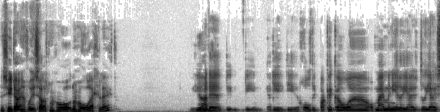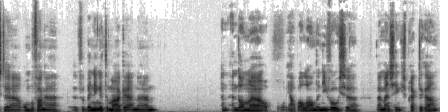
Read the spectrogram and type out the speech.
En zie je daarin voor jezelf nog een rol, nog een rol weggelegd? Ja, de, die, die, ja die, die rol die pak ik al op mijn manier door juist, door juist onbevangen verbindingen te maken en en, en dan op, ja, op allerhande niveaus met mensen in gesprek te gaan.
